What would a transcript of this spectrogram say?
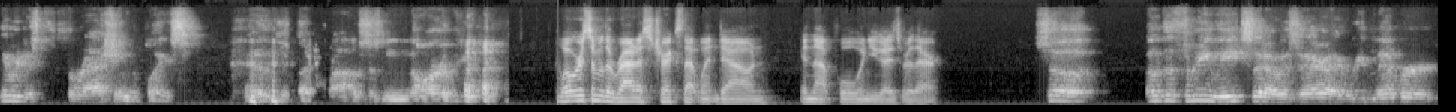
They were just thrashing the place, and it was just like, wow, this is gnarly. What were some of the raddest tricks that went down in that pool when you guys were there? So, of the three weeks that I was there, I remember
